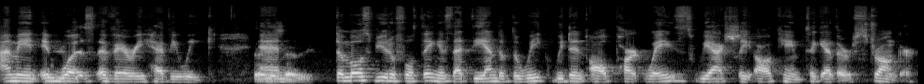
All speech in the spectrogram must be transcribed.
I mean, it was a very heavy week. That And- heavy. The most beautiful thing is at the end of the week, we didn't all part ways. We actually all came together stronger.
